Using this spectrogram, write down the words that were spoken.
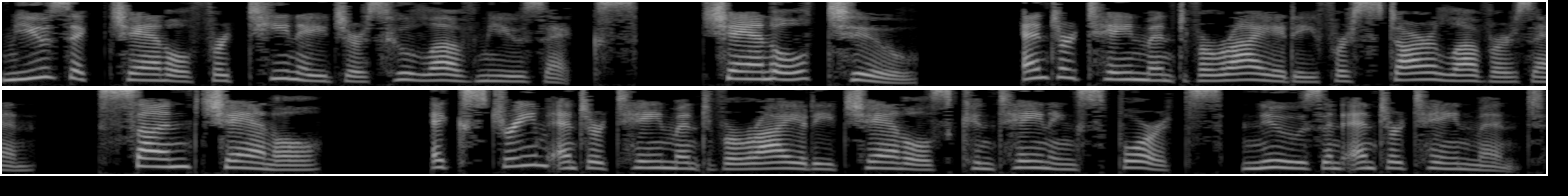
music channel for teenagers who love musics, Channel 2, entertainment variety for star lovers and Sun Channel, extreme entertainment variety channels containing sports, news and entertainment.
